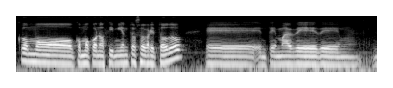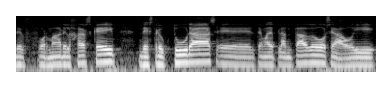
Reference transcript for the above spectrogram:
como, como conocimiento sobre todo eh, en tema de, de- de formar el hardscape, de estructuras, eh, el tema de plantado, o sea, hoy,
